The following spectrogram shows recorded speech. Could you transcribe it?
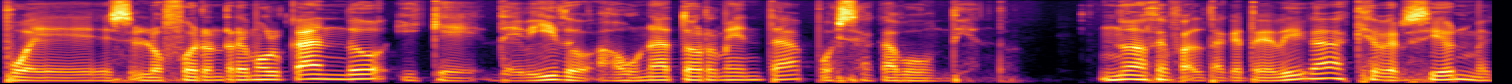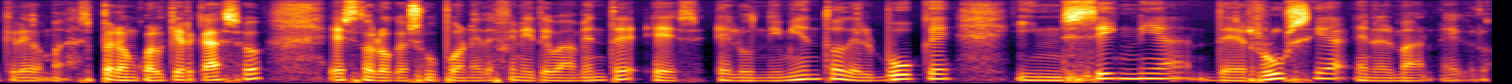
pues lo fueron remolcando y que debido a una tormenta, pues se acabó hundiendo. No hace falta que te diga qué versión me creo más, pero en cualquier caso, esto lo que supone definitivamente es el hundimiento del buque insignia de Rusia en el Mar Negro.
